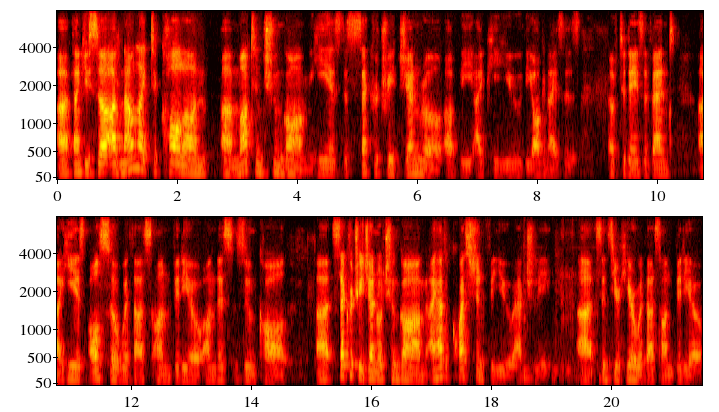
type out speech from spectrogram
Uh, thank you, sir. I'd now like to call on uh, Martin Chungong. He is the Secretary General of the IPU, the organizers of today's event. Uh, he is also with us on video on this Zoom call. Uh, Secretary General Chungong, I have a question for you actually, since you're here with us on video.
